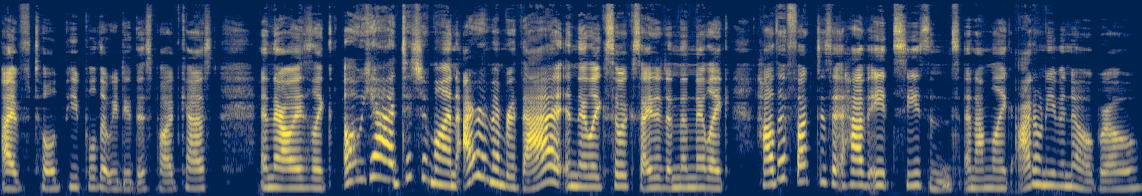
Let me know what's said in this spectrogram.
I've told people that we do this podcast and they're always like, "Oh yeah, Digimon, I remember that." And they're like so excited and then they're like, "How the fuck does it have 8 seasons?" And I'm like, "I don't even know, bro."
